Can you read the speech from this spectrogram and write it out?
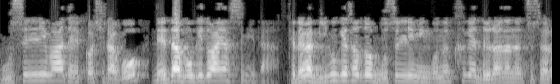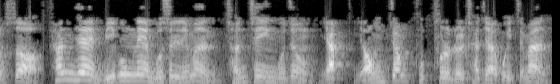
무슬림화 될 것이라고 내다보기도 하였습니다. 게다가 미국에서도 무슬림 인구는 크게 늘어나는 추세로서 현재 미국 내 무슬림은 전체 인구 중 약 0.9%를 차지하고 있지만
